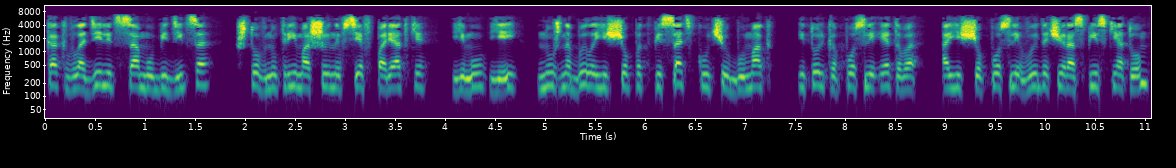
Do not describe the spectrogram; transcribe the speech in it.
как владелец сам убедится, что внутри машины все в порядке, ему, ей, нужно было еще подписать кучу бумаг, и только после этого, а еще после выдачи расписки о том,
